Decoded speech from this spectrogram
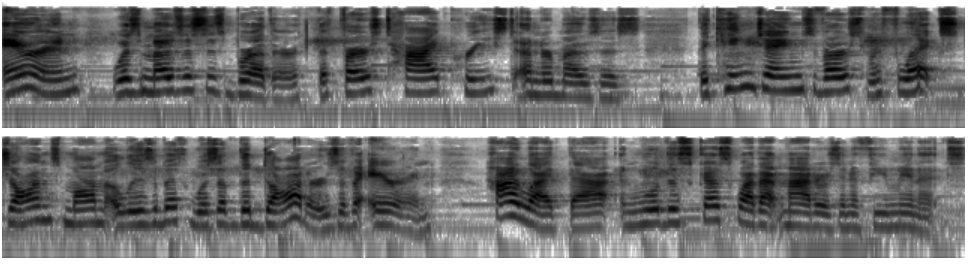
Aaron was Moses' brother, the first high priest under Moses. The King James verse reflects John's mom Elizabeth was of the daughters of Aaron. Highlight that, and we'll discuss why that matters in a few minutes.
